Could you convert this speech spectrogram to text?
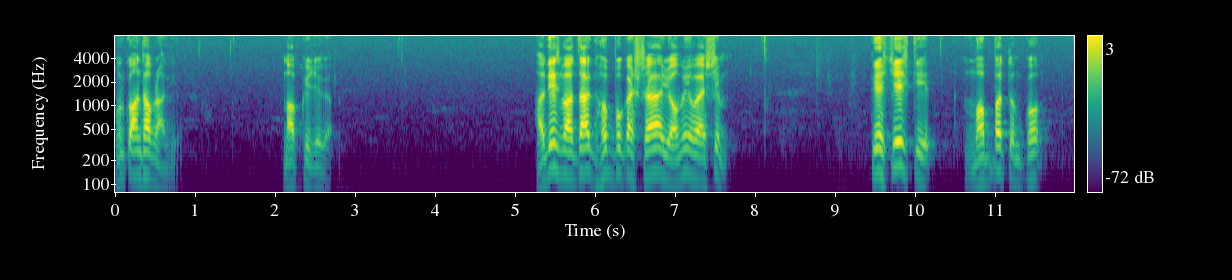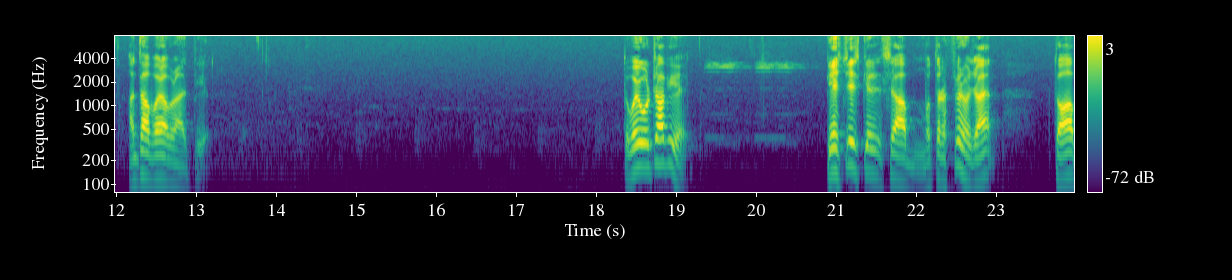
ان کو اندھا بنا دیا۔ معاف کیجیے گا۔ حدیث بتا کہ حب کا شہ یومی ویسم کس چیز کی محبت تم کو اندھا برا بنا دیتی ہے؟ تو وہی الٹا بھی ہے۔ کس چیز کے سے آپ مترفر ہو جائیں تو آپ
